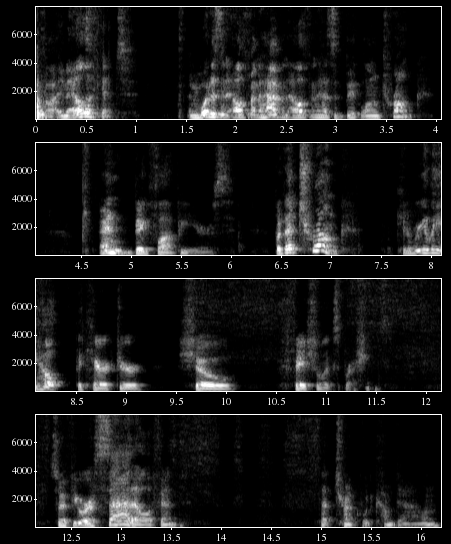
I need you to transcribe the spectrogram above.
uh, an elephant and what does an elephant have? An elephant has a big long trunk and big floppy ears. But that trunk can really help the character show facial expressions. So if you were a sad elephant, that trunk would come down.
